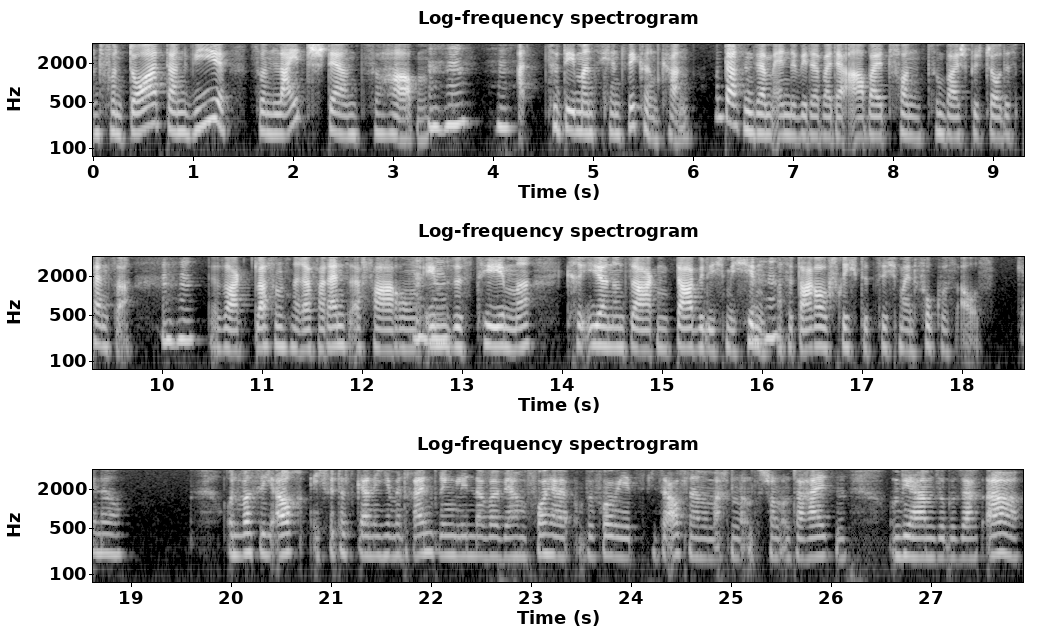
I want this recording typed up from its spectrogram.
Und von dort dann wie so einen Leitstern zu haben, mhm. Mhm. zu dem man sich entwickeln kann. Und da sind wir am Ende wieder bei der Arbeit von zum Beispiel Joe Dispenza. Mhm. Der sagt, lass uns eine Referenzerfahrung mhm. im System äh, kreieren und sagen, da will ich mich hin. Mhm. Also darauf richtet sich mein Fokus aus. Genau. Und was ich auch, ich würde das gerne hier mit reinbringen, Linda, weil wir haben vorher, bevor wir jetzt diese Aufnahme machen, uns schon unterhalten und wir haben so gesagt, ah,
